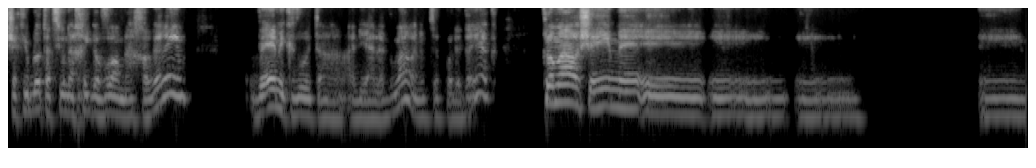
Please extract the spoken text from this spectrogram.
שקיבלו את הציון הכי גבוה מהחברים, והם עקבו את העלייה לגמר, אני רוצה פה לדייק. כלומר, שאם אה, אה, אה,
